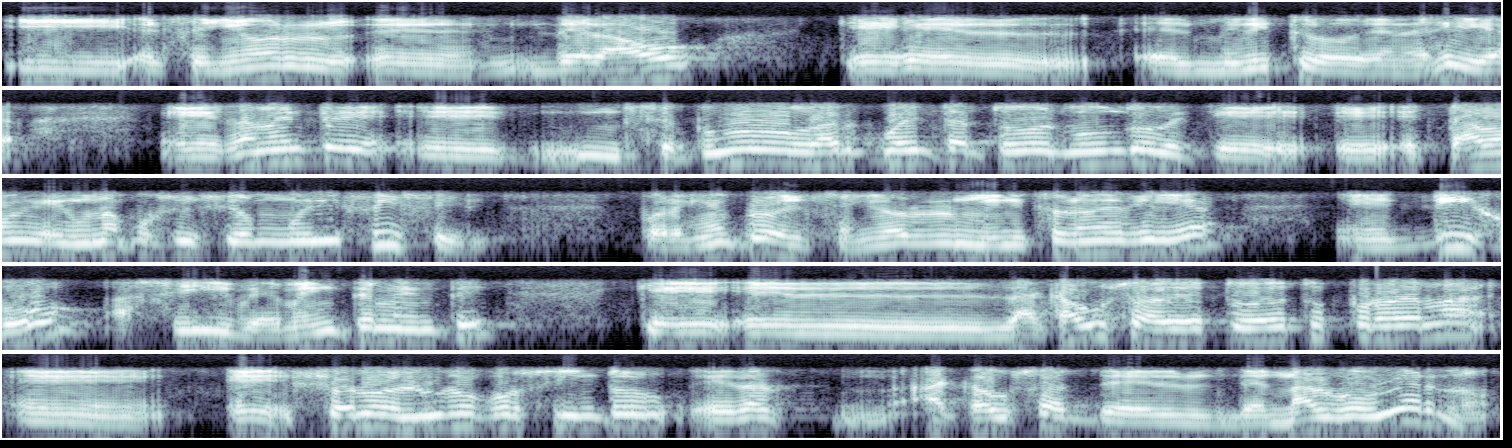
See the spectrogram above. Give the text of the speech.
y el señor eh, de la O, que es el, el ministro de Energía, eh, realmente eh, se pudo dar cuenta todo el mundo de que eh, estaban en una posición muy difícil. Por ejemplo, el señor ministro de Energía dijo así vehementemente que el, la causa de todos estos problemas es eh, solo el 1% era a causa del, del mal gobierno,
